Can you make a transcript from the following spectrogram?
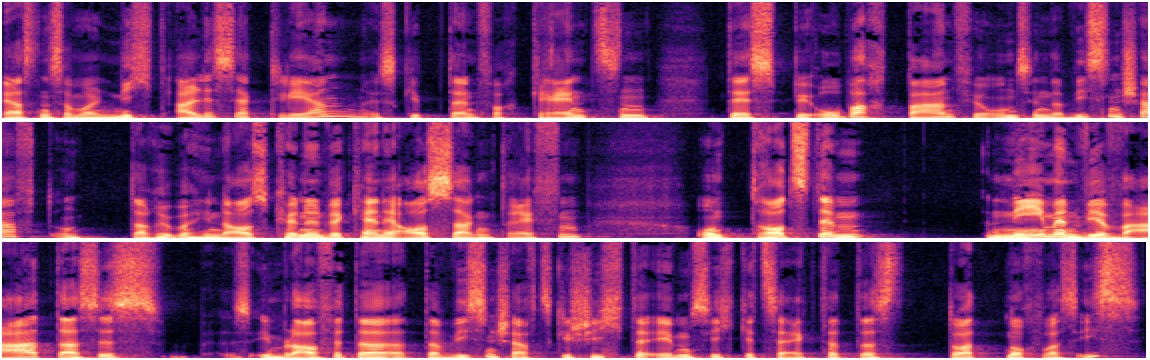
erstens einmal nicht alles erklären. Es gibt einfach Grenzen des Beobachtbaren für uns in der Wissenschaft und darüber hinaus können wir keine Aussagen treffen. Und trotzdem nehmen wir wahr, dass es im Laufe der, der Wissenschaftsgeschichte eben sich gezeigt hat, dass dort noch was ist.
